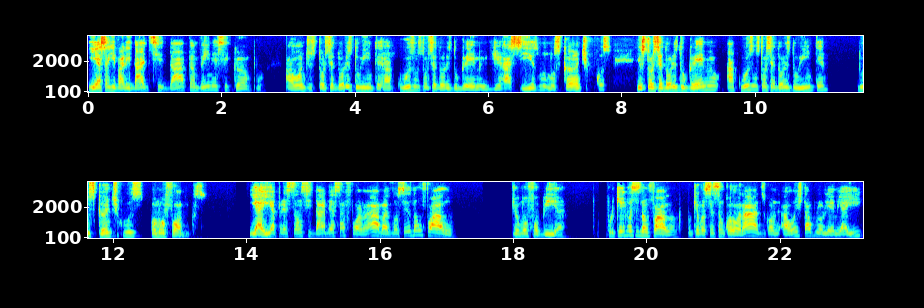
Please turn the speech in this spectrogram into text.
e essa rivalidade se dá também nesse campo, aonde os torcedores do Inter acusam os torcedores do Grêmio de racismo nos cânticos e os torcedores do Grêmio acusam os torcedores do Inter dos cânticos homofóbicos. E aí a pressão se dá dessa forma. Ah, mas vocês não falam de homofobia. Por que, que vocês não falam? Porque vocês são colorados? Aonde está o problema? E aí,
